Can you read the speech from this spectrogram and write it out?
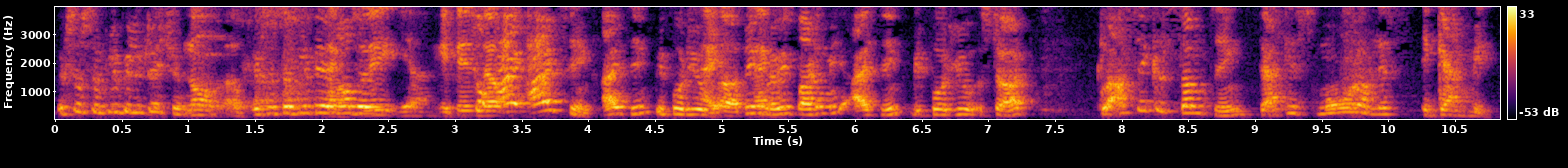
It should simply be literature. No, uh, It should simply be a novel. actually, Yeah. it is So the I, I think I think before you I- uh, I- pardon me, I think before you start, classic is something that is more or less academic.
